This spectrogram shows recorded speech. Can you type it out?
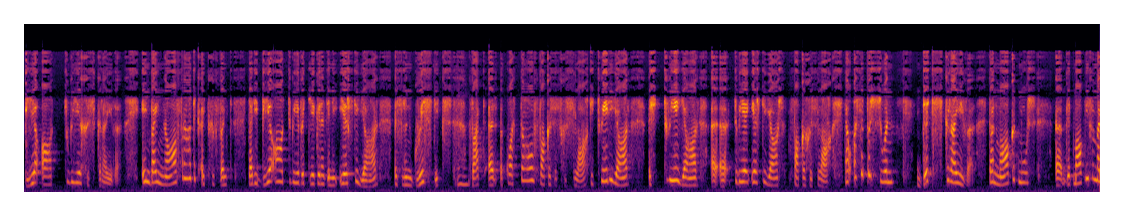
BA 2 geskrywe. En by navraag het ek uitgevind dat die BA2 beteken dit in die eerste jaar is linguistics mm. wat 'n kwartaalvak is, is geslaag. Die tweede jaar is 2 jaar 'n uh, uh, twee eerstejaars vakke geslaag. Nou as 'n persoon dit skrywe, dan maak dit mos Uh, dit maak nie vir my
